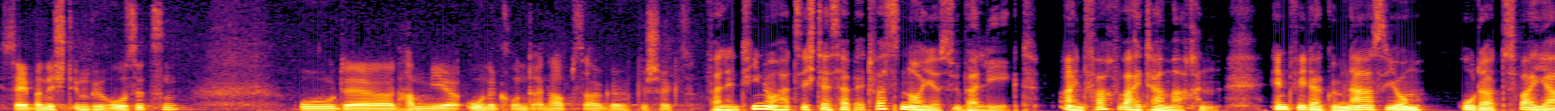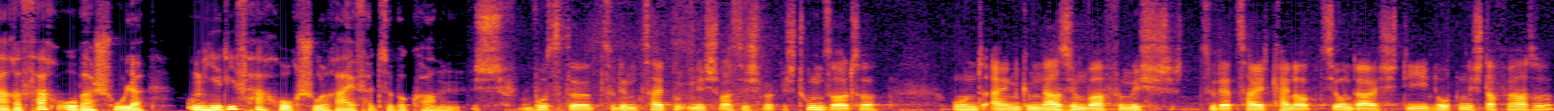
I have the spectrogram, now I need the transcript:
selber nicht im Büro sitzen oder haben mir ohne Grund eine Absage geschickt. Valentino hat sich deshalb etwas Neues überlegt. Einfach weitermachen. Entweder Gymnasium oder zwei Jahre Fachoberschule, um hier die Fachhochschulreife zu bekommen. Ich wusste zu dem Zeitpunkt nicht, was ich wirklich tun sollte Und ein Gymnasium war für mich zu der Zeit keine Option, da ich die Noten nicht dafür hatte.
